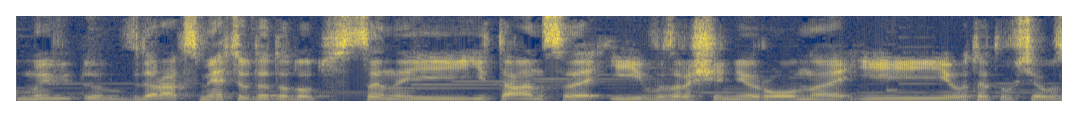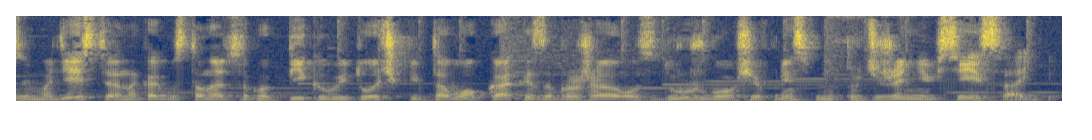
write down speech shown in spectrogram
мы в «Дарах смерти» вот эта вот сцена и, и танца, и возвращение Рона, и вот это все взаимодействие, она как бы становится такой пиковой точкой того, как изображалась дружба вообще, в принципе, на протяжении всей саги,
